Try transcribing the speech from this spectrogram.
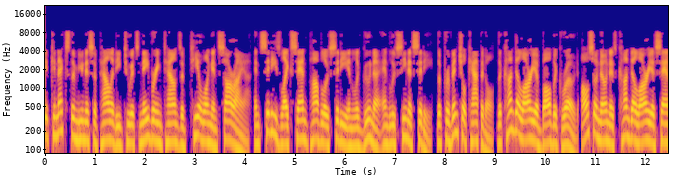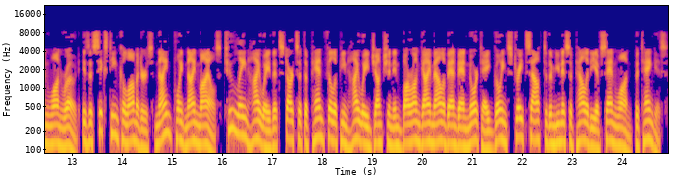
It connects the municipality to its neighboring towns of Tiaong and Sariaya, and cities like San Pablo City in Laguna and Lucena City, the provincial capital. The Candelaria Balbac Road, also known as Candelaria San Juan Road, is a 16 kilometers 9.9 miles two-lane highway that starts at the Pan-Philippine Highway junction in Barangay Malabanban Norte going straight south to the municipality of San Juan, Batangas.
